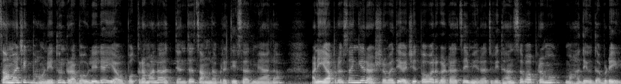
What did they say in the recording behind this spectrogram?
सामाजिक भावनेतून राबवलेल्या या उपक्रमाला अत्यंत चांगला प्रतिसाद मिळाला आणि याप्रसंगी राष्ट्रवादी अजित पवार गटाचे मिरज विधानसभा प्रमुख महादेव दबडे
